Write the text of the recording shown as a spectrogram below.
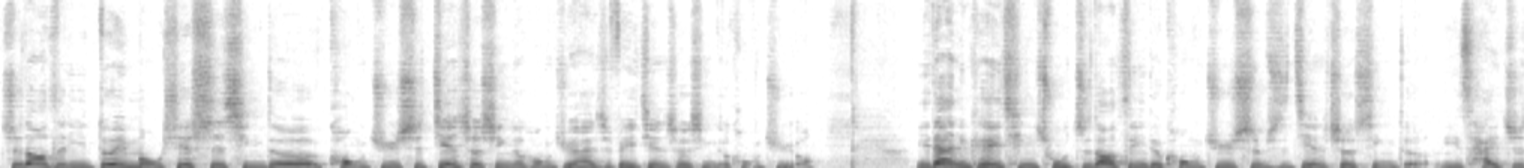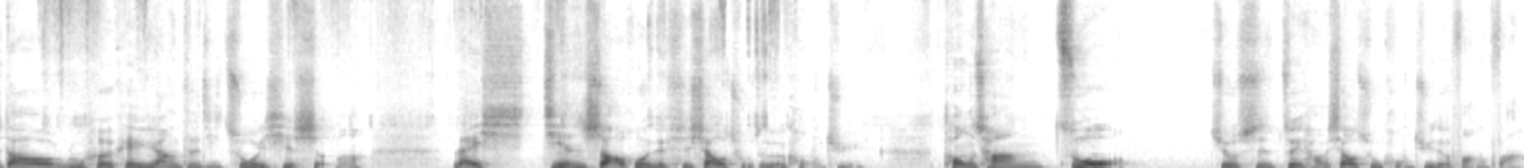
知道自己对某些事情的恐惧是建设性的恐惧还是非建设性的恐惧哦。一旦你可以清楚知道自己的恐惧是不是建设性的，你才知道如何可以让自己做一些什么，来减少或者是消除这个恐惧。通常做就是最好消除恐惧的方法。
